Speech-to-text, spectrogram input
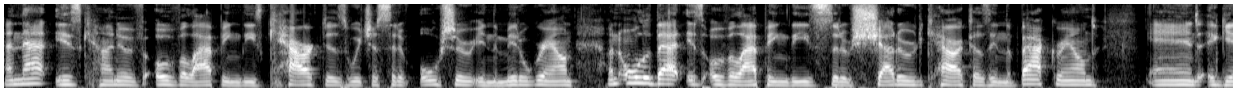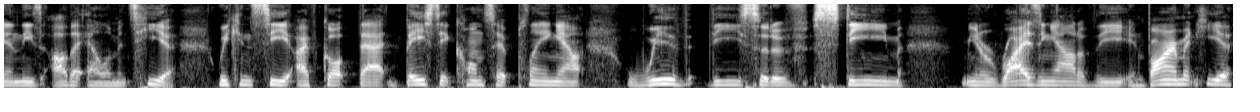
and that is kind of overlapping these characters which are sort of also in the middle ground, and all of that is overlapping these sort of shadowed characters in the background, and again, these other elements here. We can see I've got that basic concept playing out with the sort of steam, you know, rising out of the environment here.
